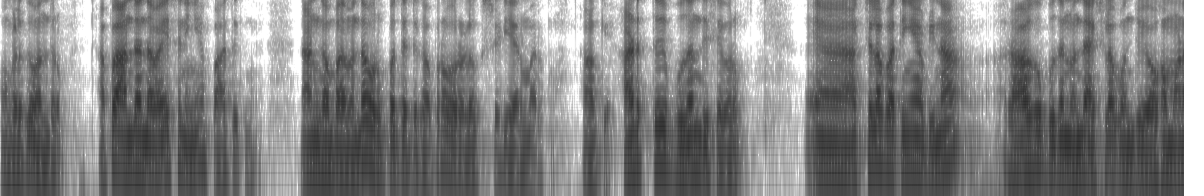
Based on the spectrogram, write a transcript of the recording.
உங்களுக்கு வந்துடும் அப்போ அந்தந்த வயசை நீங்கள் பார்த்துக்குங்க. நான்காம் பாதம் வந்தால் ஒரு முப்பத்தெட்டுக்கு அப்புறம் ஓரளவுக்கு ஸ்டெடியாக மாதிரி இருக்கும். ஓகே அடுத்து புதன் திசை வரும். ஆக்சுவலாக பார்த்தீங்க அப்படின்னா ராகு புதன் வந்து ஆக்சுவலாக கொஞ்சம் யோகமான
